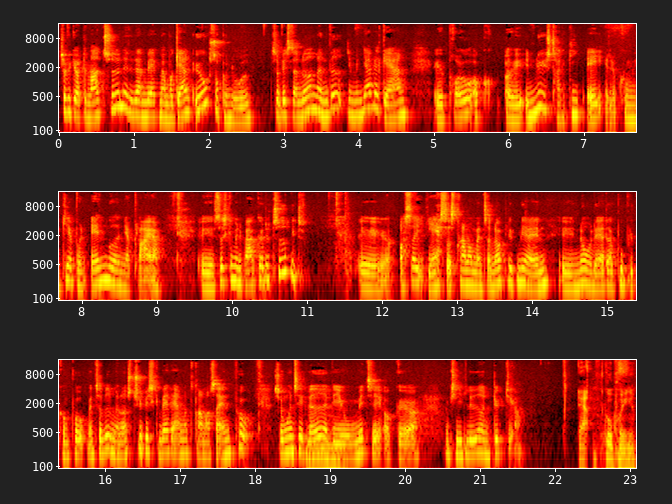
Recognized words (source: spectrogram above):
så har vi gjort det meget tydeligt det der med, at man må gerne øve sig på noget. Så hvis der er noget, man ved, jamen jeg vil gerne øh, prøve at, øh, en ny strategi af, eller kommunikere på en anden måde, end jeg plejer, øh, så skal man bare gøre det tydeligt. Øh, og så ja, så strammer man sig nok lidt mere an, øh, når det er, der er publikum på, men så ved man også typisk, hvad det er, man strammer sig an på. Så uanset hvad, mm. er det jo med til at gøre man sige, lederen dygtigere. Ja, god pointe.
